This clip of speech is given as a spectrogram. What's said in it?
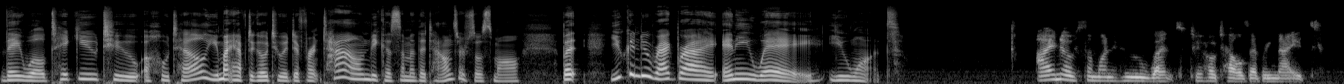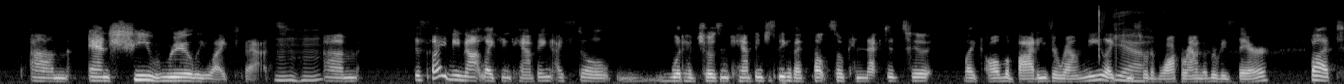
They will take you to a hotel. You might have to go to a different town because some of the towns are so small, but you can do RAGBRAI any way you want. I know someone who went to hotels every night um, and she really liked that. Mm-hmm. Um, despite me not liking camping, I still would have chosen camping just because I felt so connected to like all the bodies around me. Like yeah. you sort of walk around, everybody's there. But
